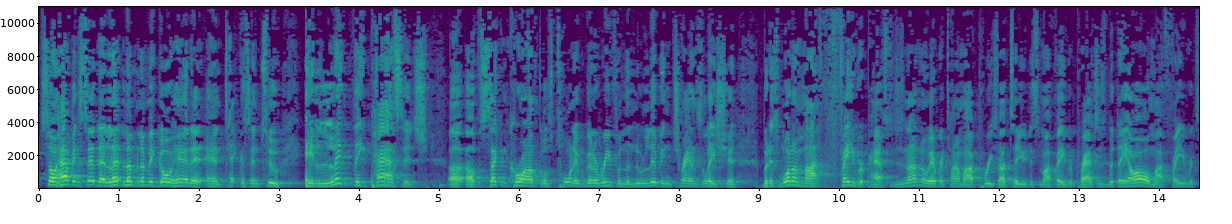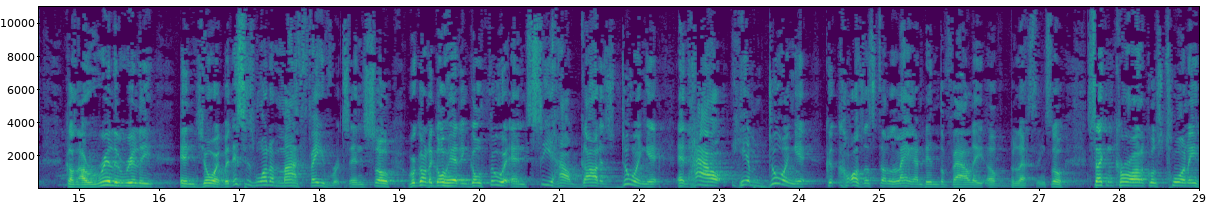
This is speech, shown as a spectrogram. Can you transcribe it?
So having said that, let, let, let me go ahead and, and, take us into a lengthy passage uh, of Second Chronicles 20. We're going to read from the New Living Translation, but it's one of my favorite passages. And I know every time I preach, I tell you this is my favorite passage, but they all my favorites because I really, really enjoy it. But this is one of my favorites. And so we're going to go ahead and go through it and see how God is doing it and how him doing it could cause us to land in the valley of blessing. So second Chronicles 20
